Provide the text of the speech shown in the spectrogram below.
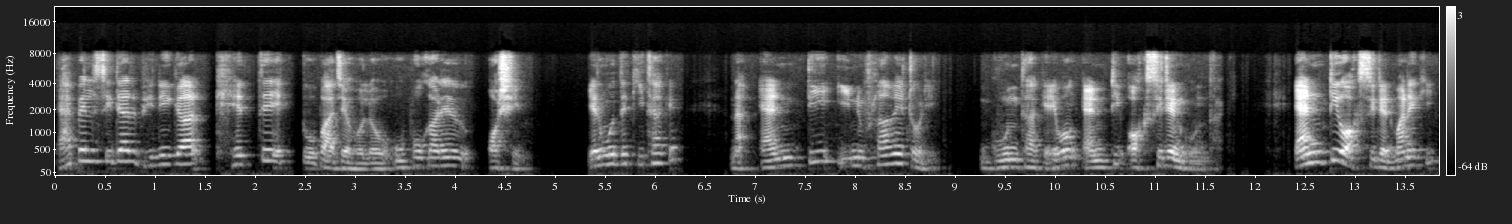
Apple cider vinegar খেতে একটু বাজে হলেও উপকারের অসীম। এর মধ্যে কি থাকে? না অ্যান্টি ইনফ্লামেটরি গুণ থাকে এবং অ্যান্টি অক্সিডেন্ট গুণ থাকে। অ্যান্টি অক্সিডেন্ট মানে কি?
